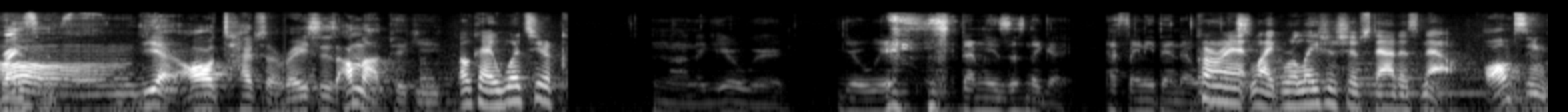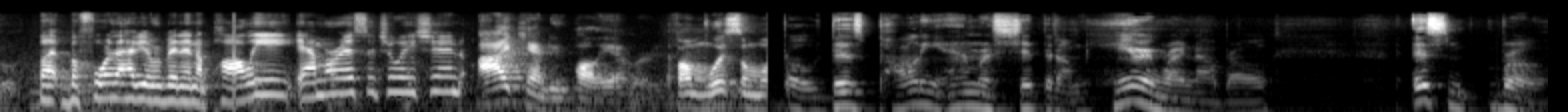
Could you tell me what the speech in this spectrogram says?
racist. Um, yeah, all types of races. I'm not picky. okay? What's your Nah, nigga, you're weird. You're weird. that means this nigga f anything that current works. like relationship status now? Oh, I'm single. But before that, have you ever been in a polyamorous situation? I can't do polyamory. If I'm with someone, Bro, this polyamorous shit that I'm hearing right now, bro. It's bro.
